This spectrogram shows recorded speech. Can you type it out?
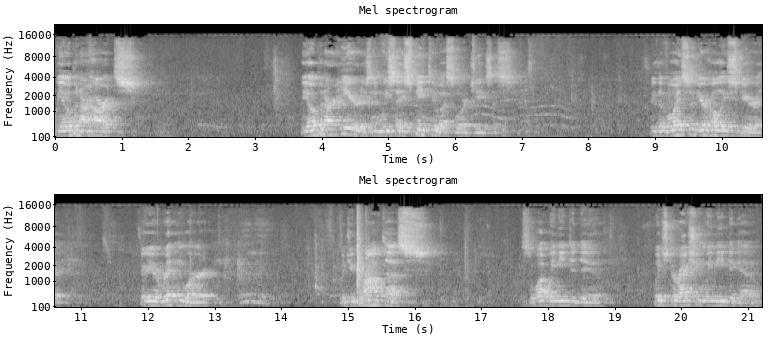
we open our hearts, we open our ears, and we say, Speak to us, Lord Jesus. Through the voice of your Holy Spirit, through your written word, would you prompt us as to what we need to do, which direction we need to go,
